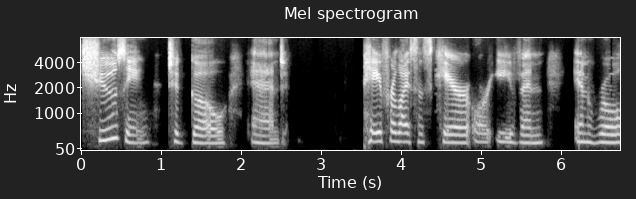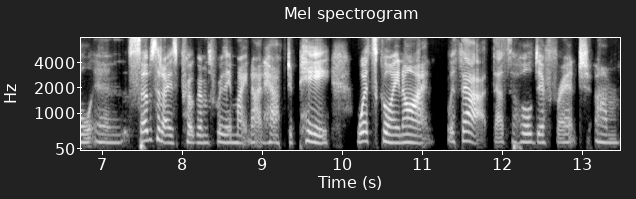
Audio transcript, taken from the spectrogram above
choosing to go and pay for licensed care or even enroll in subsidized programs where they might not have to pay, what's going on with that? That's a whole different um,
